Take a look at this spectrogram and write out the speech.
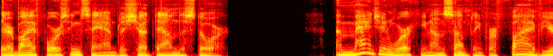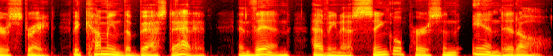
thereby forcing Sam to shut down the store. Imagine working on something for five years straight, becoming the best at it, and then having a single person end it all.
